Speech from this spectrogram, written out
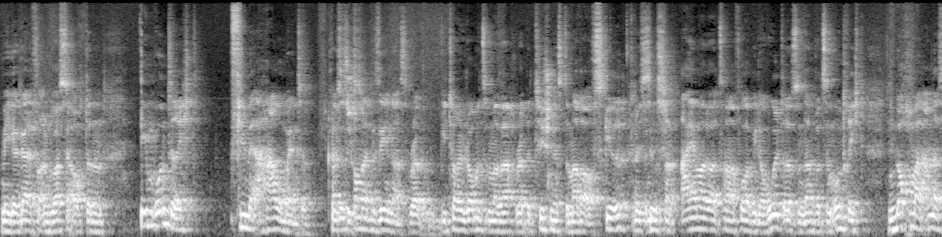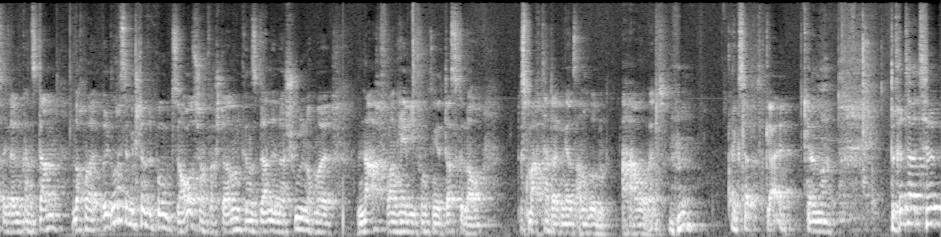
mega geil. Vor allem, du hast ja auch dann im Unterricht viel mehr Aha-Momente. Wenn du es schon mal gesehen hast. Wie Tony Robbins immer sagt, Repetition is the mother of skill. Richtig. Wenn du es schon einmal oder zweimal vorher wiederholt hast und dann wird es im Unterricht nochmal anders erklärt. Du kannst dann nochmal, du hast ja bestimmte Punkte zu Hause schon verstanden und kannst dann in der Schule nochmal nachfragen, hey, wie funktioniert das genau? Das macht halt einen ganz anderen Aha-Moment. Mhm. Exakt. Geil. Geil, Mann. Dritter Tipp,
